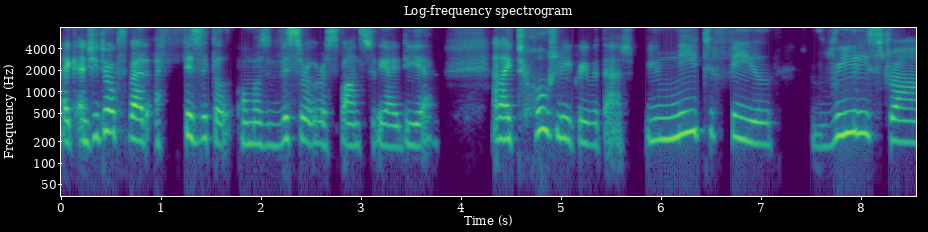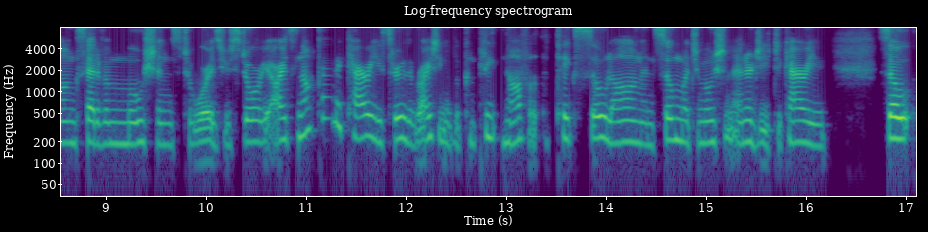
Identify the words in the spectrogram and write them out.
Like, and she talks about a physical, almost visceral response to the idea. And I totally agree with that. You need to feel really strong set of emotions towards your story, or it's not going to carry you through the writing of a complete novel. It takes so long and so much emotional energy to carry you. So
